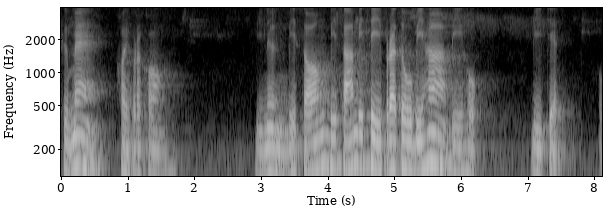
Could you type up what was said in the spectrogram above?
คือแม่คอยประคองบีหนึ่งบีสองบีสามบีสี่ประตูบีห้าบีหกบีเจ็ดโอ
